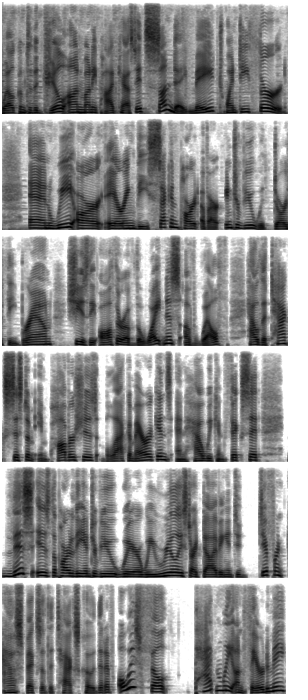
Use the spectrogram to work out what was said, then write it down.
Welcome to the Jill on Money podcast. It's Sunday, May 23rd, and we are airing the second part of our interview with Dorothy Brown. She is the author of The Whiteness of Wealth How the Tax System Impoverishes Black Americans and How We Can Fix It. This is the part of the interview where we really start diving into different aspects of the tax code that I've always felt patently unfair to me,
